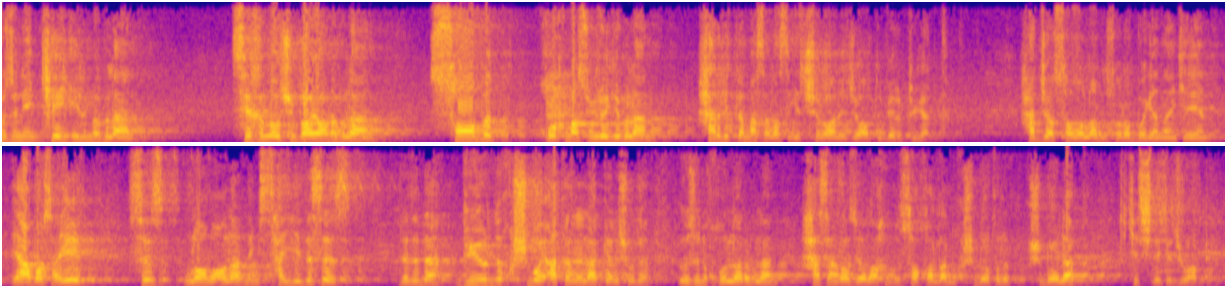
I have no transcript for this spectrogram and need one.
o'zining keng ilmi bilan, sehrlovchi bayoni bilan, sobit, qo'rqmas yuragi bilan har bitta masalasiga chiroyli javobni berib tugatdi. Hajjoj savollarni so'rab bo'lgandan keyin, "Ey Abu Said, siz ulamolarning sayyidisiz." dedida, buyurdi xushbo'y atirlar kelishuvdi, o'zini qo'llari bilan Hasan roziyallohu anhu soqollarini xushbo'y qilib, xushbo'ylab ketishlikka javob berdi.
